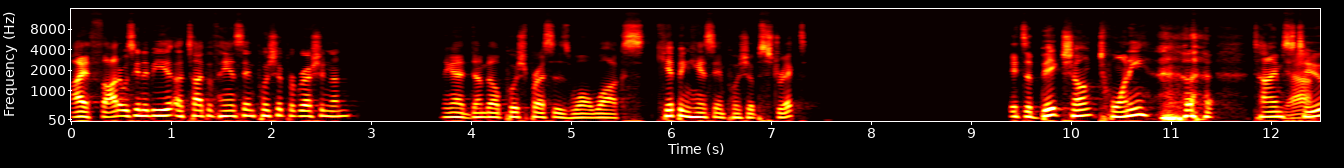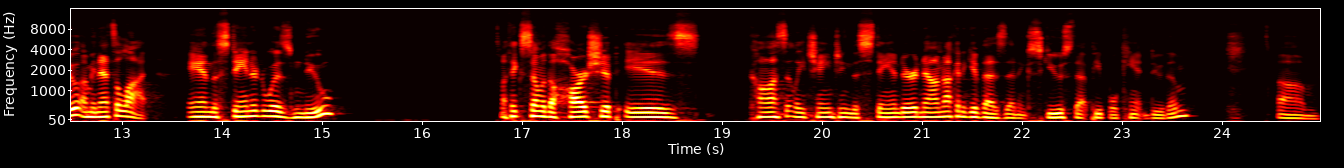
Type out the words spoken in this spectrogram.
I thought it was going to be a type of handstand push-up progression. I think I had dumbbell push presses, wall walks, kipping handstand push-ups strict. It's a big chunk, 20 times Yeah. two. I mean, that's a lot. And the standard was new. I think some of the hardship is constantly changing the standard. Now, I'm not going to give that as an excuse that people can't do them. Um,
